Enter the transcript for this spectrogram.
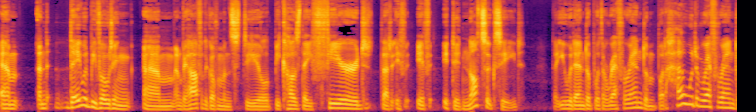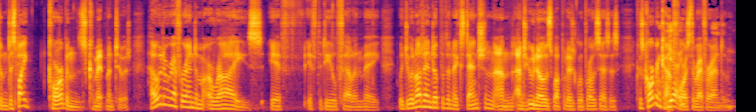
um, and they would be voting um, on behalf of the government's deal because they feared that if if it did not succeed, that you would end up with a referendum. But how would a referendum, despite Corbyn's commitment to it. How would a referendum arise if if the deal fell in May? Would you not end up with an extension and, and who knows what political processes? Because Corbyn can't yeah, force the referendum.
